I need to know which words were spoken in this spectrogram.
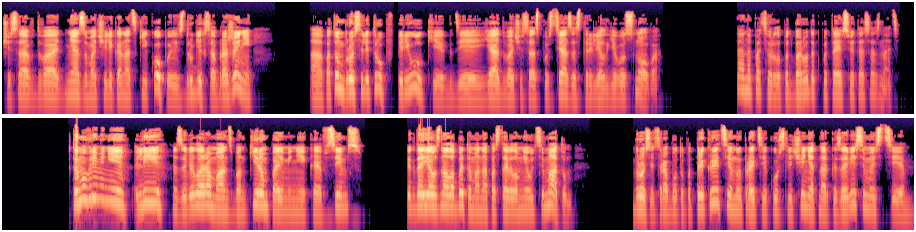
часа в два дня замочили канадские копы из других соображений — а потом бросили труп в переулке, где я два часа спустя застрелил его снова. Она потерла подбородок, пытаясь все это осознать. К тому времени Ли завела роман с банкиром по имени Кэф Симс. Когда я узнал об этом, она поставила мне ультиматум бросить работу под прикрытием и пройти курс лечения от наркозависимости.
